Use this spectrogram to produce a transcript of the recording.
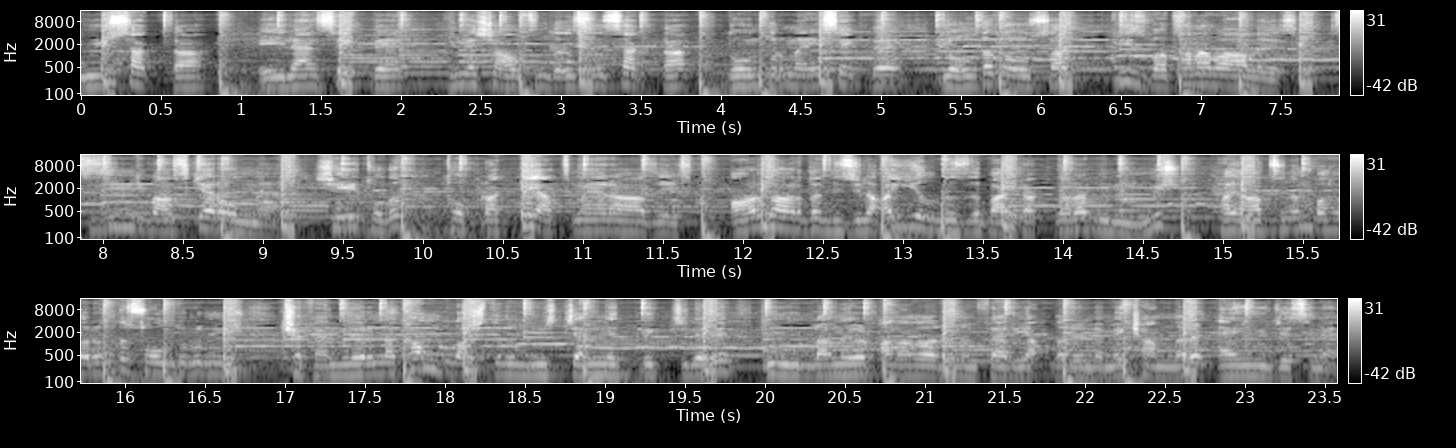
uyusak da, eğlensek de, güneş altında ısınsak da, dondurma yesek de, yolda da olsak biz vatana bağlıyız. Sizin gibi asker olmaya, şehit olup toprakta yatmaya razıyız. Arda arda dizili ay yıldızlı bayraklara bürünmüş, hayatının baharında soldurulmuş, kefenlerine kan bulaştırılmış cennet bekçileri uğurlanıyor analarının feryatlarıyla mekanların en yücesine.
